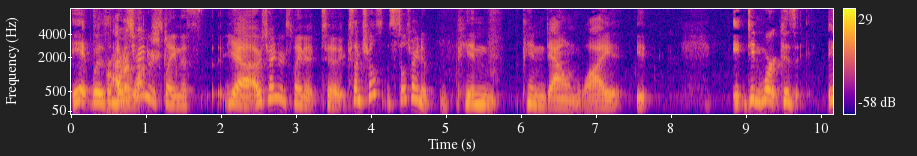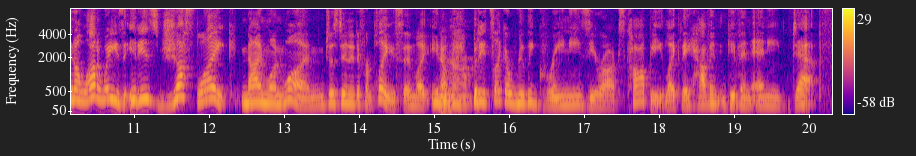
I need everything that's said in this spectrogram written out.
It was. From I was I trying to explain this. Yeah, I was trying to explain it to because I'm still still trying to pin pin down why it it didn't work because in a lot of ways it is just like 911 just in a different place and like you know Yeah. but it's like a really grainy xerox copy like they haven't given any depth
